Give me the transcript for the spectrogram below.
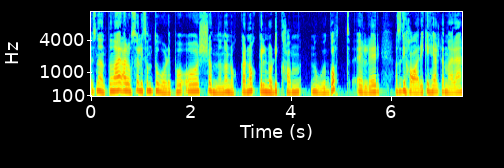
studentene der er også litt sånn dårlige på å skjønne når nok er nok, eller når de kan noe godt. Eller Altså, de har ikke helt den derre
